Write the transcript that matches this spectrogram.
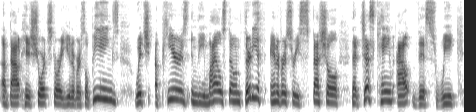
about his short story Universal Beings, which appears in the Milestone 30th anniversary special that just came out this week.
